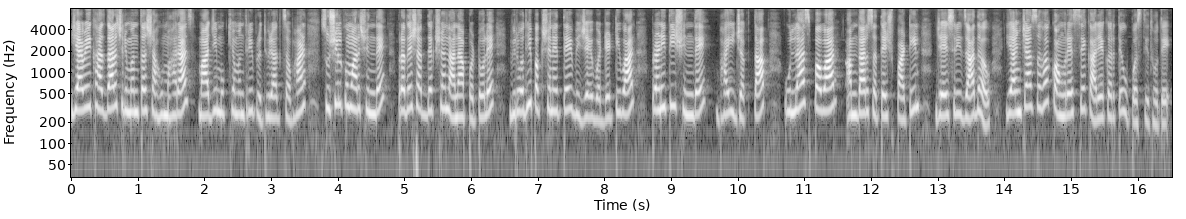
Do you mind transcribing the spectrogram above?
यावेळी खासदार श्रीमंत शाहू महाराज माजी मुख्यमंत्री पृथ्वीराज चव्हाण सुशीलकुमार शिंदे प्रदेशाध्यक्ष नाना पटोले विरोधी पक्षनेते विजय वडेट्टीवार प्रणिती शिंदे भाई जगताप उल्हास पवार आमदार सतेज पाटील जयश्री जाधव यांच्यासह काँग्रेसचे कार्यकर्ते उपस्थित होते.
